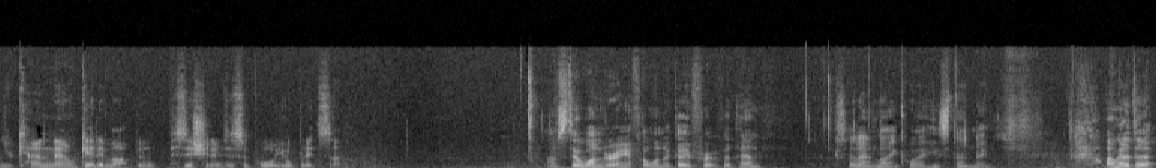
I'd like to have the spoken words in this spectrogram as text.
you can now get him up and position him to support your blitzer. I'm still wondering if I want to go for it with him, because I don't like where he's standing. I'm going to do it.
